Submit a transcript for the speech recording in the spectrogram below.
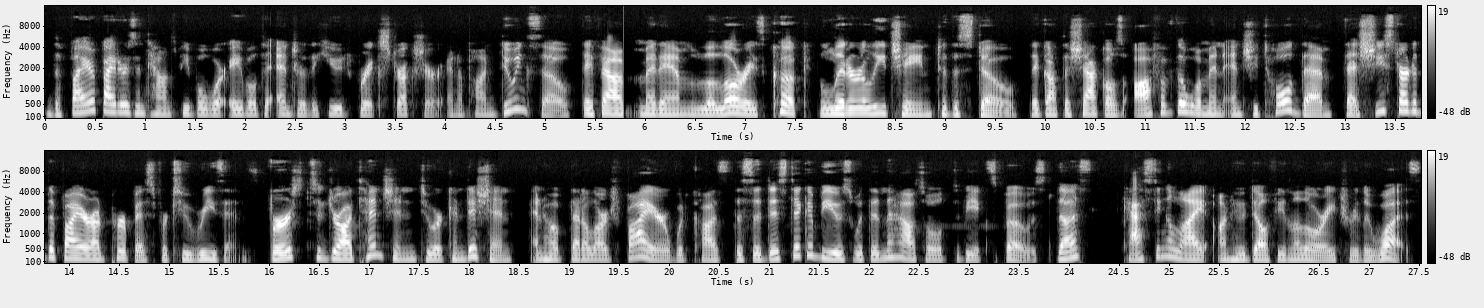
The firefighters and townspeople were able to enter the huge brick structure, and upon doing so, they found Madame LaLaurie's cook literally chained to the stove. They got the shackles off of the woman, and she told them that she started the fire on purpose for two reasons. First, to draw attention to her condition and hope that a large fire would cause the sadistic abuse within the household to be exposed. Thus, casting a light on who Delphine LaLaurie truly was.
